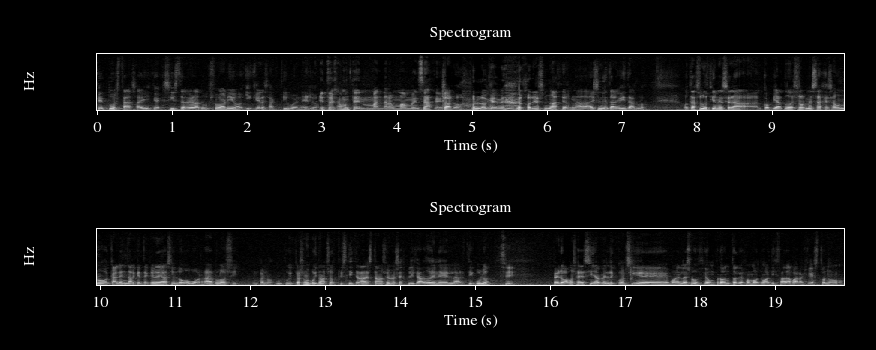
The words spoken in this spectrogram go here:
que tú estás ahí, que existe el gran usuario y que eres activo en ello. Entonces aún te mandan un mal mensaje. Claro, lo que mejor es no hacer nada, es intentar evitarlo. Otra solución será copiar todos esos mensajes a un nuevo calendar que te creas y luego borrarlos. Y, bueno, cosas un poquito más sofisticadas, está más o menos explicado en el artículo. Sí. Pero vamos a ver si Apple consigue ponerle solución pronto de forma automatizada para que esto no,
